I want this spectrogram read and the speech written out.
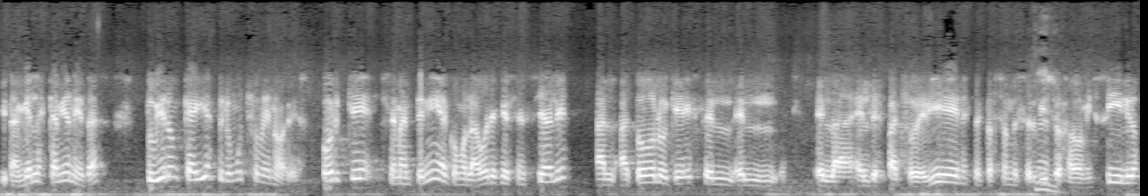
y también las camionetas, tuvieron caídas pero mucho menores, porque se mantenía como labores esenciales al, a todo lo que es el, el, el, despacho de bienes, prestación de servicios a domicilio.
